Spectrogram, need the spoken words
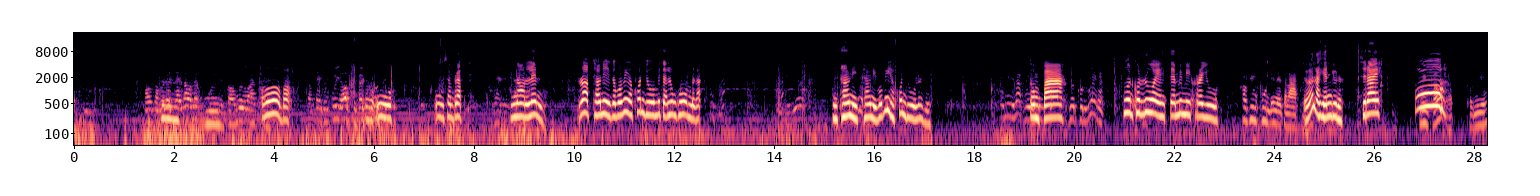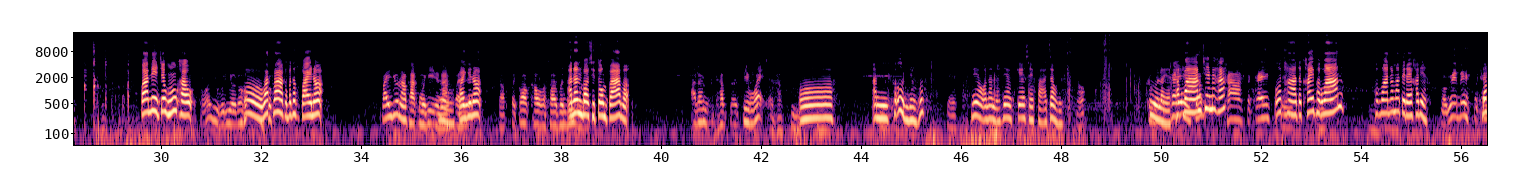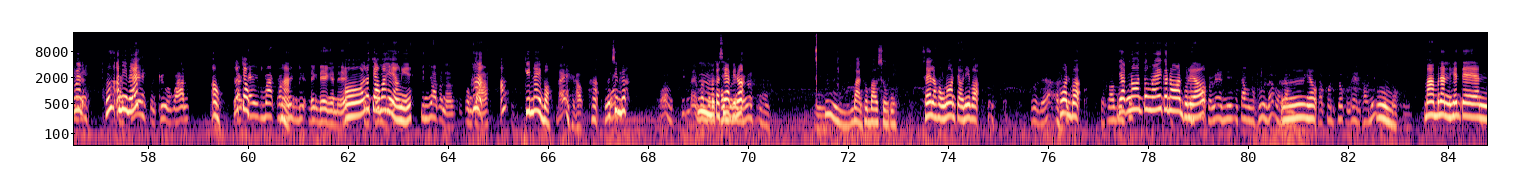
เขาก็ไม่ได้ใช้เหล้าแล้วมือนี่สองมือวานเขาโอ้บ่เขาใส่ถุงปุ๋ยเอาเอออูอูสำหรับนอนเล่น รอบแถวนี้ก็บ่มีคนอยู่มีแต่ลุงโฮมนั่นล่ะนี่แถวนี้แถวนี้บ่มีคนอยู่เลยนี่เขามีแล้วคือต้มปลา เพื่อนคนรวยนะ เพื่อนคนรวย แต่ไม่มีใครอยู่ เขาอยู่พุ่นในตลาดเออเราเห็นอยู่นะสิได้โอ้เขาครับเขาเหนียวป้านนี่จะหุงเขาวอ๋ออยู่คนเดียวเนาะ เออวัดว่าก็บ่ต้องไปเนาะไปอยู่นะผักเมื่อกี้นี่เอนะอไปอยู่เนาะครับแต่ก็เข้ากับซอยเพิ่นยู่อันนั้นบ่สิต้มปลาบ่อันนั้นครับเตรียมไว้ครับ อ๋ออันเขาเอื่นหยังฮะไหนเนี่ยอันนั้นน่ะเนี่ยแกใส่ปลาเจ้าน่ะเอา คืออะไรอะผักหวานใช่ไหมคะข่าตะไคร้โอ้ทาตะไคร้ผักหวาน ผักหวานเอามาแต่ใดคะเนี่ยบ่แม่นเด้ตะไคบ่ร้แม่นฮะอันนี้ไหมตะไคร้มันคือผักหวานเอ้าแล้วเจ้า ตะไคร้มากมันฮะ แดงๆกันเด้อ๋อแล้วเจ้ามาให้หยังนี่กินยอดมันน่ะคนฮะขาเอ้ากินได้บ่ได้ครับฮะนึกชิมด้วย โอ้กินได้อืมมันก็แซ่บอยู่เนาะ อืมอืมบ้านผู้เบาสูตรนี่ใส่ละห้องนอนเจ้านี่บ่ พูดแล้ว พวนบ่แต่ก็ อยากนอนตรงไหนก็นอนผู้นแหล้วก็เล่นนี่ประจำก็พูดแล้วว่าเออเนาะถ้าคนตกก็เล่นเขานี่อืมมามื้อนั้นเห็นแต่อัน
